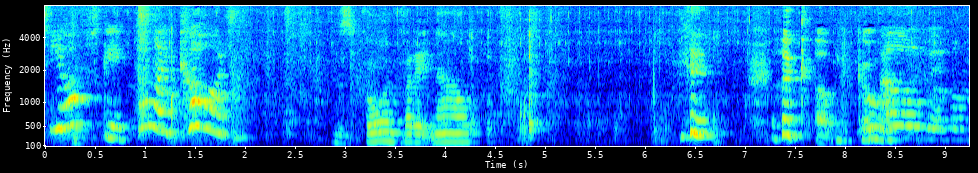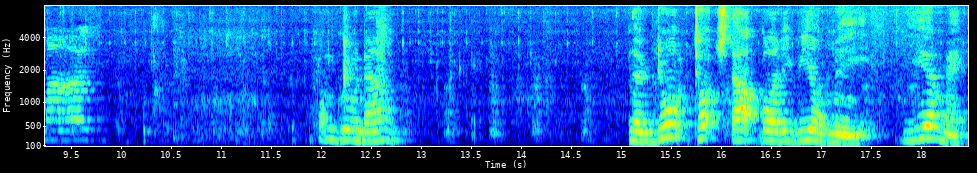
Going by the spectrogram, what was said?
Siovsky. Oh my god. He's going for it now. Look, I'm going. Hello, people, Mars. Come go now. Now don't touch that bloody wheel, mate. You hear me?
